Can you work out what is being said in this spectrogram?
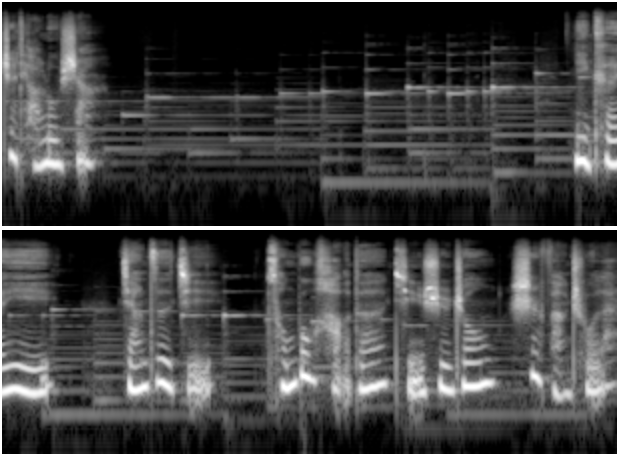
这条路上。你可以将自己从不好的情绪中释放出来，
